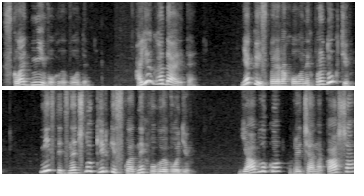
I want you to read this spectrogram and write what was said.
складні вуглеводи. А як гадаєте, який з перерахованих продуктів містить значну кількість складних вуглеводів? Яблуко, гречана каша,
